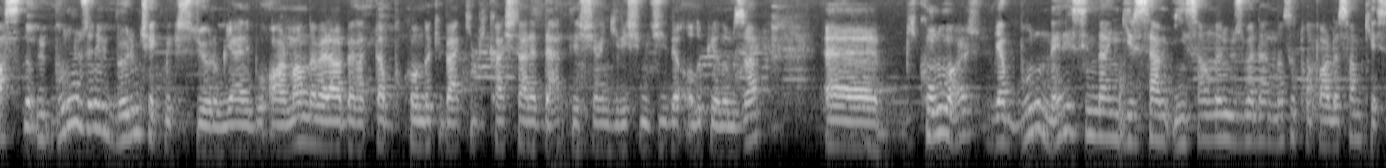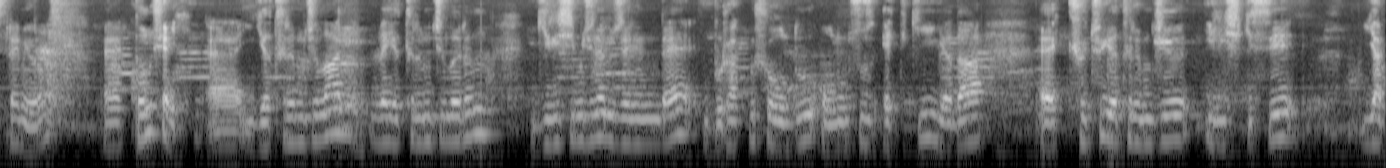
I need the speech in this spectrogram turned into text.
aslında bunun üzerine bir bölüm çekmek istiyorum. Yani bu Arman'la beraber hatta bu konudaki belki birkaç tane dert yaşayan girişimciyi de alıp yanımıza ee, bir konu var. Ya bunu neresinden girsem, insanları üzmeden nasıl toparlasam kestiremiyorum. Ee, konu şey, e, yatırımcılar ve yatırımcıların girişimciler üzerinde bırakmış olduğu olumsuz etki ya da e, kötü yatırımcı ilişkisi ya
